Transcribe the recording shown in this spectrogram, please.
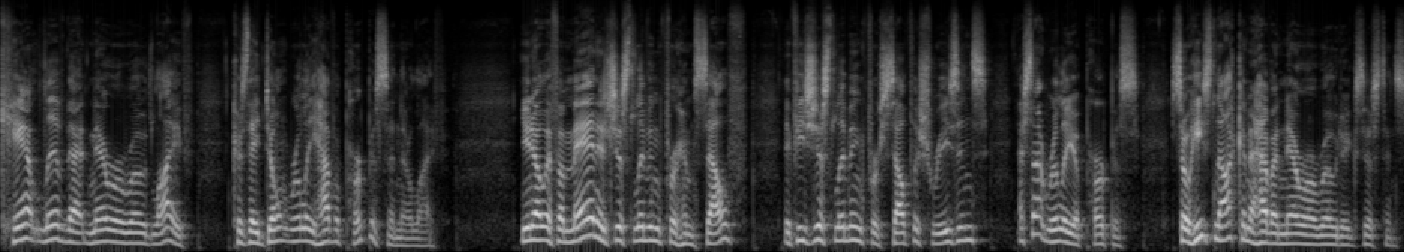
can't live that narrow road life because they don't really have a purpose in their life. You know, if a man is just living for himself, if he's just living for selfish reasons, that's not really a purpose. So he's not going to have a narrow road existence.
